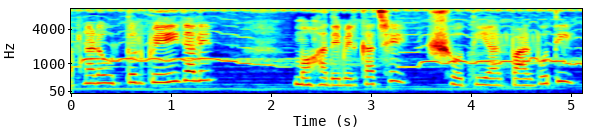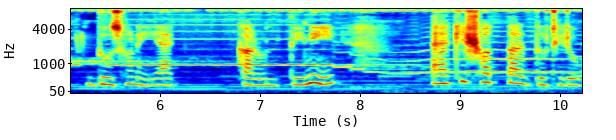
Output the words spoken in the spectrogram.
আপনারা উত্তর পেয়েই গেলেন। মহাদেবের কাছে সতী আর পার্বতী দুজনেই এক, কারণ তিনি একই সত্তার দুটি রূপ।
